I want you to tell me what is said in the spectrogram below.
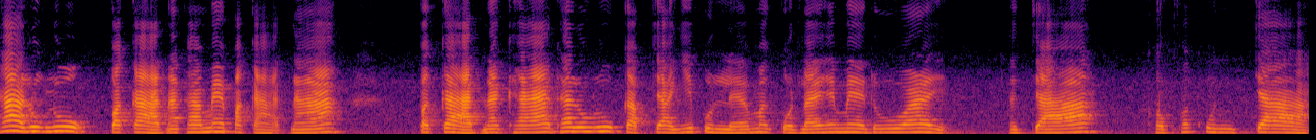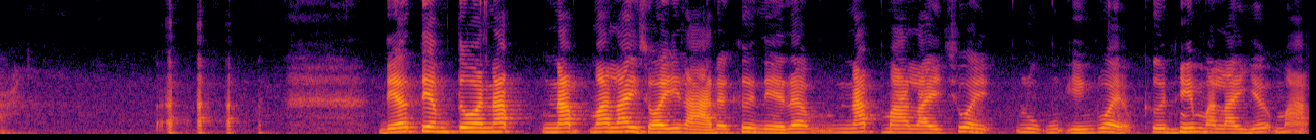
ถ้าลูกๆประกาศนะคะ แม่ประกาศนะ ประกาศนะคะ ถ้าลูกๆกลับจากญี่ปุ่นแล้วมากดไลค์ให้แม่ด้วยนะจ๊ะขอบพระคุณจ้า เดี๋ยวเตรียมตัวนับ นับมาไล่ซอยอีหลาเด้อคืนนี้แล้วนับมาไล่ช่วยลูกเอิงด้วย คืนนี้มาไล่เยอะมาก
